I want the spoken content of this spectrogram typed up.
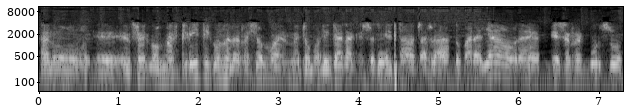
a los eh, enfermos más críticos de la región metropolitana que se les estaba trasladando para allá. Ahora ese recurso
